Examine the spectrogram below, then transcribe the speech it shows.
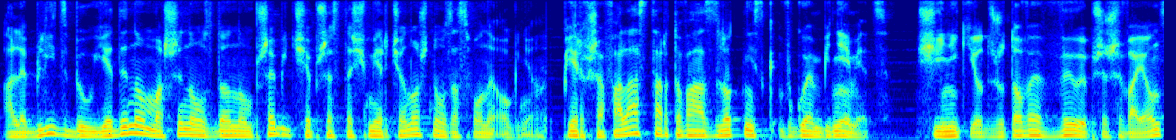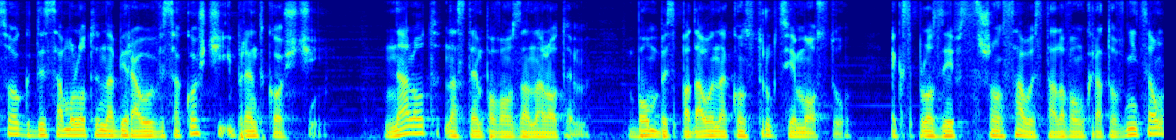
Ale Blitz był jedyną maszyną zdolną przebić się przez tę śmiercionośną zasłonę ognia. Pierwsza fala startowała z lotnisk w głębi Niemiec. Silniki odrzutowe wyły przeszywająco, gdy samoloty nabierały wysokości i prędkości. Nalot następował za nalotem. Bomby spadały na konstrukcję mostu. Eksplozje wstrząsały stalową kratownicą,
